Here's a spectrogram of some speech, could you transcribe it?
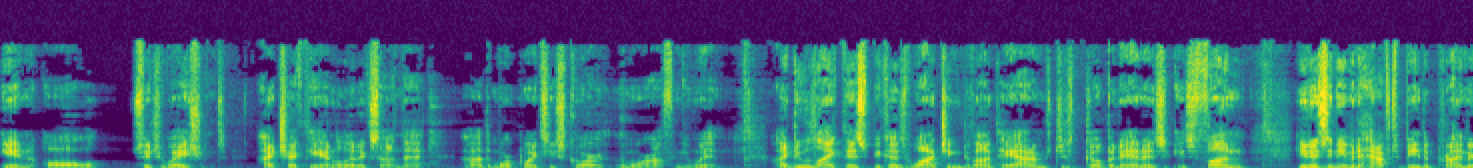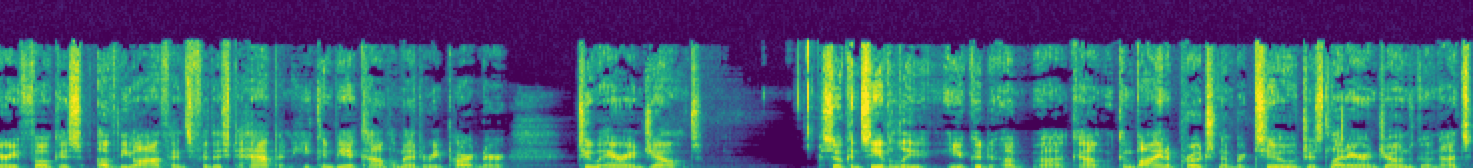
in all situations. I check the analytics on that. Uh, the more points you score, the more often you win. I do like this because watching Davante Adams just go bananas is fun. He doesn't even have to be the primary focus of the offense for this to happen. He can be a complementary partner to Aaron Jones. So conceivably, you could uh, uh, co- combine approach number two, just let Aaron Jones go nuts,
